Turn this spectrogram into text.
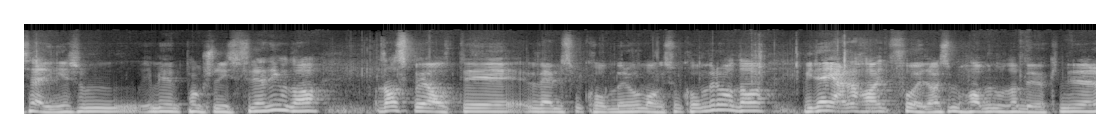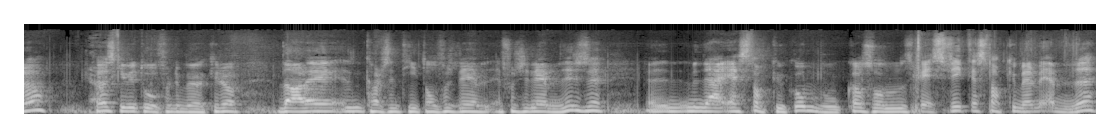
kjerringer som i en pensjonistforening. og da, og da spør jeg alltid hvem som kommer og hvor mange som kommer. og Da vil jeg gjerne ha et foredrag som har med noen av bøkene å gjøre. Jeg har skrevet 42 bøker, og da er det kanskje 10-12 forskjellige, emner. Så, eh, men det er, jeg snakker jo ikke om boka sånn spesifikt, jeg snakker mer om emnet.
